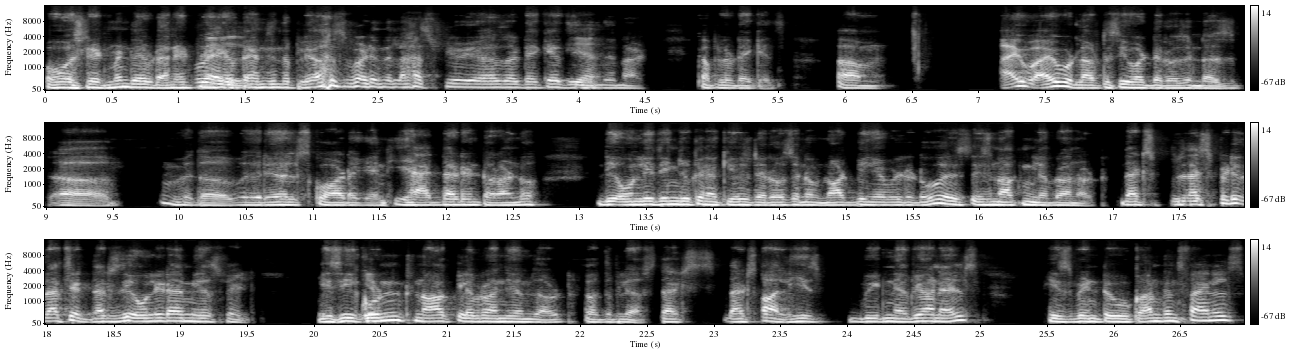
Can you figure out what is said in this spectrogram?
overstatement. They've done it plenty of times in the playoffs, but in the last few years or decades, Yeah. even they're not. Couple of decades. Um, I I would love to see what DeRozan does uh, with a with a real squad again. He had that in Toronto. The only thing you can accuse DeRozan of not being able to do is is knocking LeBron out. That's that's pretty. That's it. That's the only time he has failed. Is he couldn't knock LeBron James out of the playoffs. That's that's all. He's beaten everyone else. He's been to conference finals.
